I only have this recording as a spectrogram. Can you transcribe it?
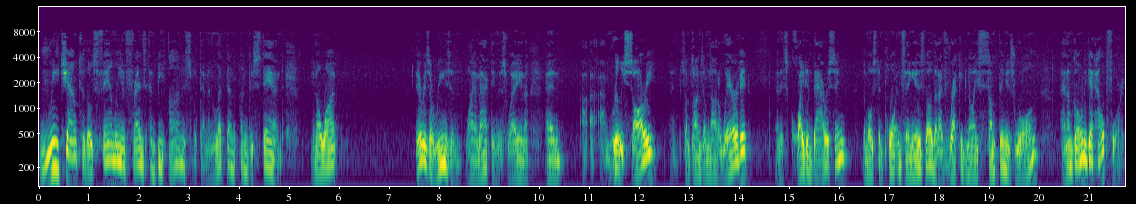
reach out to those family and friends and be honest with them and let them understand. You know what? There is a reason why I'm acting this way, and uh, and I, am really sorry, and sometimes I'm not aware of it, and it's quite embarrassing. The most important thing is, though, that I've recognized something is wrong, and I'm going to get help for it.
